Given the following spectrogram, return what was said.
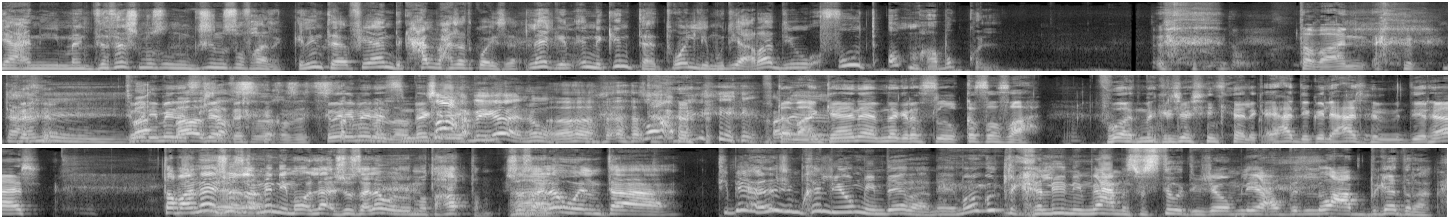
يعني ما نقدرش نوصفها لك. قال لي انت في عندك حل بحاجات كويسة لكن انك انت تولي مذيع راديو فوت أمها بكل طبعا. انت يعني 20 ما- minutes ما later. شخص قصدي 20 minutes تستقبل من صاحبي كان هو. صاحبي. طبعا كان بنقرا القصة صح. فؤاد مكري شو قال لك. أي حد يقول لي حاجة ما تديرهاش. طبعا أنا جزء مني مو... لا الجزء الأول المتحطم الجزء آه. الأول بتاع تبيها ليش مخلي أمي مديرها أنا ما قلت لك خليني منعمس في استوديو جو مليح وبالوعب بقدرة.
